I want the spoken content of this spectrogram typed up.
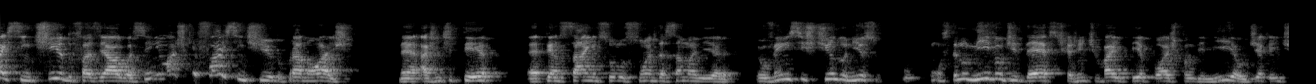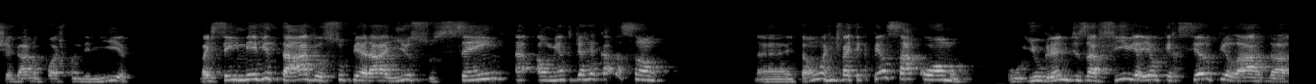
Faz sentido fazer algo assim? Eu acho que faz sentido para nós, né, a gente ter, é, pensar em soluções dessa maneira. Eu venho insistindo nisso, considerando o nível de déficit que a gente vai ter pós-pandemia, o dia que a gente chegar no pós-pandemia, vai ser inevitável superar isso sem aumento de arrecadação. É, então, a gente vai ter que pensar como. E o grande desafio, e aí é o terceiro pilar da,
